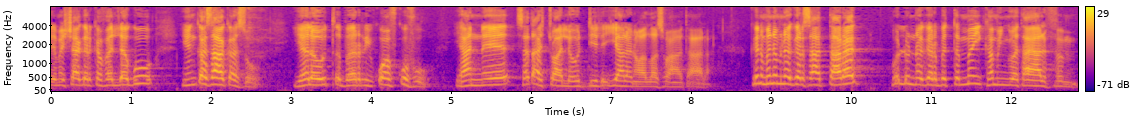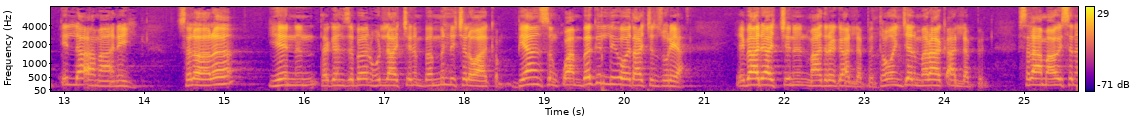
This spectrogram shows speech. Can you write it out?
ለመሻገር ከፈለጉ ይንቀሳቀሱ የለውጥ በር ይቆፍቁፉ ያነ ሰጣቸዋለሁ እድል እያለ ነው አላ ስብን ተላ ግን ምንም ነገር ሳታረግ ሁሉን ነገር ብትመኝ ከምኞት አያልፍም ኢላ አማንይ ስላለ ይህንን ተገንዝበን ሁላችንም በምንችለው አቅም ቢያንስ እንኳን በግል ህይወታችን ዙሪያ ዒባዳችንን ማድረግ አለብን ተወንጀል መራቅ አለብን እስላማዊ ስነ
